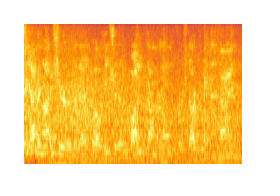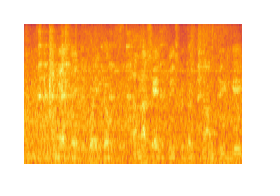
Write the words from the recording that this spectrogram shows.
see, I'm not sure that, I- well, he should have a body camera on for start with in time, and yet they, what he goes, I'm not saying the police because non-engaged,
